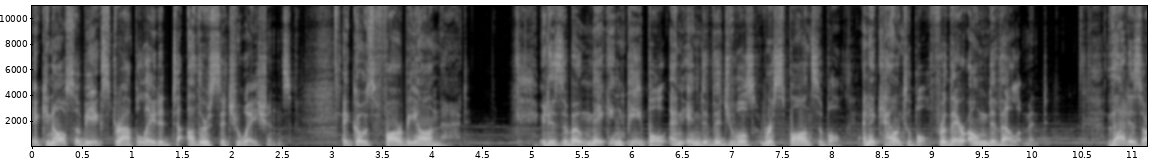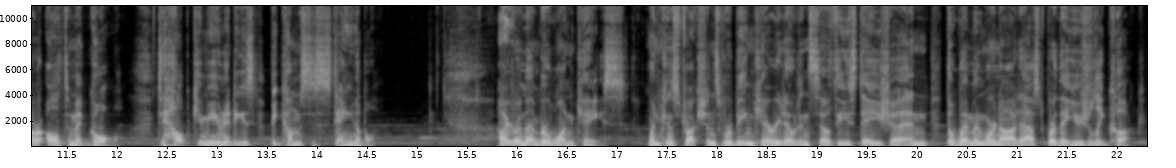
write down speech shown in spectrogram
It can also be extrapolated to other situations. It goes far beyond that. It is about making people and individuals responsible and accountable for their own development. That is our ultimate goal to help communities become sustainable. I remember one case when constructions were being carried out in Southeast Asia and the women were not asked where they usually cook.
